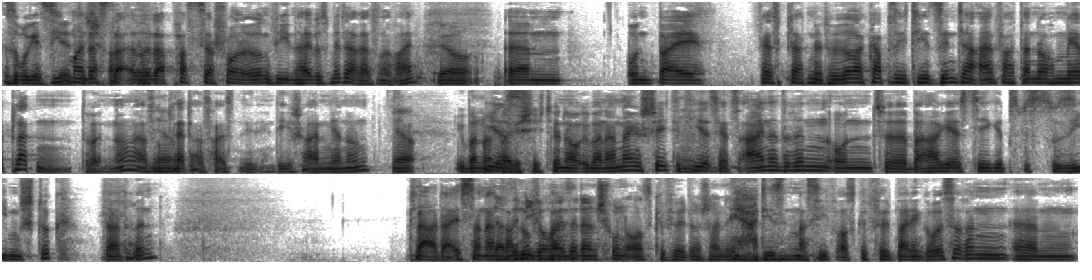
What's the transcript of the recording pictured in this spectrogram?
So, jetzt sieht Jetzt man, dass da, also ja. da passt ja schon irgendwie ein halbes Mittagessen rein. ja. Ähm, und bei Festplatten mit höherer Kapazität sind da einfach dann noch mehr Platten drin. Ne? Also Ja. Platters heißen die, die Scheiben ja nun. Ja. Übereinander Hier ist, Geschichte. Genau, übereinander geschichtet. Hier ist jetzt eine drin und äh, bei HGST gibt es bis zu sieben Stück da drin. Klar, da ist dann einfach Da sind die Luft Gehäuse dran. dann schon ausgefüllt wahrscheinlich. Ja, die sind massiv ausgefüllt. Bei den größeren ähm,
